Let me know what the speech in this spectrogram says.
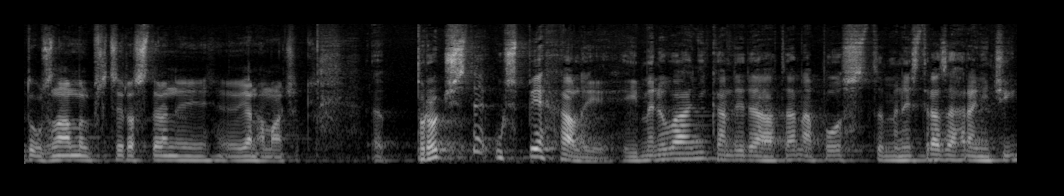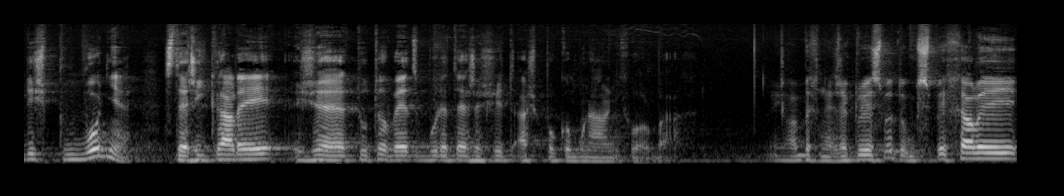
to oznámil předseda strany Jan Hamáček. Proč jste uspěchali jmenování kandidáta na post ministra zahraničí, když původně jste říkali, že tuto věc budete řešit až po komunálních volbách? Já bych neřekl, že jsme to uspěchali.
